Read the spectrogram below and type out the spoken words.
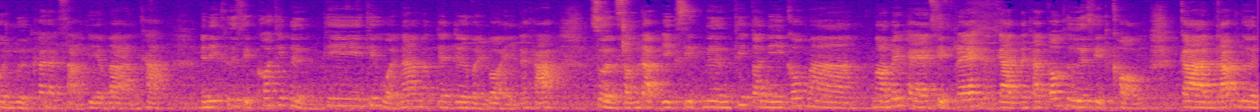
คนเบิกค่ารักษาพยาบาลค่ะ อันนี้คือสิทธิ์ข้อที่หนึ่งที่ที่หัวหน้ามักจะเจอบ่อยๆนะคะ ส่วนสำหรับอีกสิทธิ์หนึ่งที่ตอนนี้ก็มามาไม่แพ้สิทธิ์แรกเหมือนกันนะคะ ก็คือสิทธิ์ของการรับเงิน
